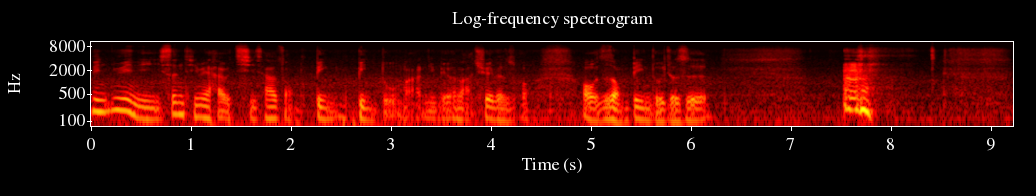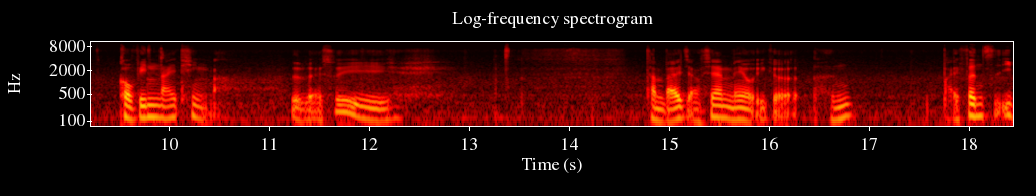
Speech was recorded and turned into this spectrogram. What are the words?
因为因为你身体里面还有其他种病病毒嘛，你没办法确认说，哦，这种病毒就是 COVID nineteen 嘛，对不对？所以。坦白讲，现在没有一个很百分之一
